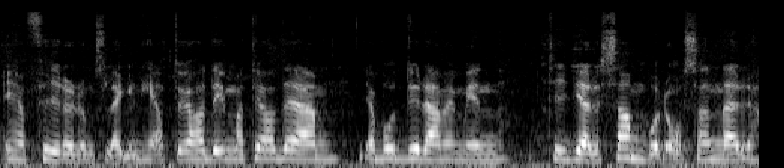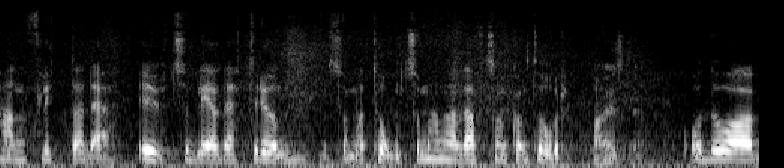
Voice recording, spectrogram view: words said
i en fyrarumslägenhet och jag, hade, i och jag, hade, jag bodde där med min tidigare sambo då. Sen när han flyttade ut så blev det ett rum som var tomt som han hade haft som kontor. Ja, just det. Och då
